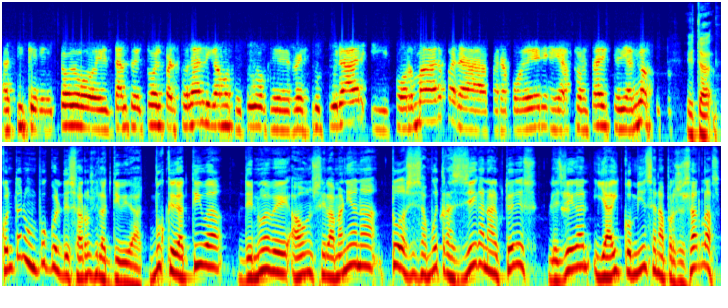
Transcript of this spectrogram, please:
Así que todo, eh, tanto de todo el personal, digamos, se tuvo que reestructurar y formar para, para poder afrontar este diagnóstico. Está, contanos un poco el desarrollo de la actividad. Búsqueda activa de 9 a 11 de la mañana, todas esas muestras llegan a ustedes, les llegan y ahí comienzan a procesarlas.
